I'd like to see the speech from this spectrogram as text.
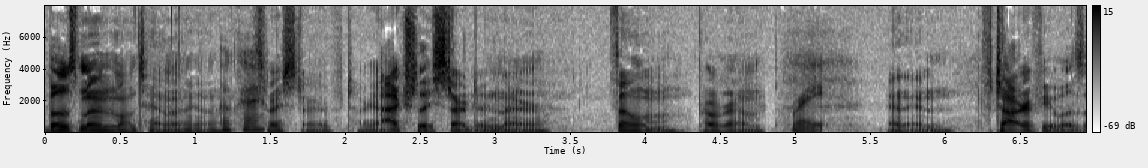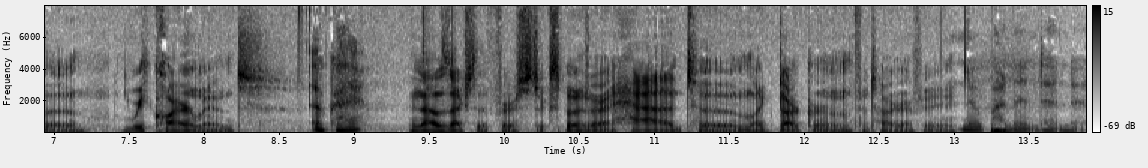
Bozeman, Montana. Yeah. Okay. That's where I started photography. I actually started in their film program, Right. and then photography was a requirement. Okay. And that was actually the first exposure I had to like darkroom photography. No pun intended.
